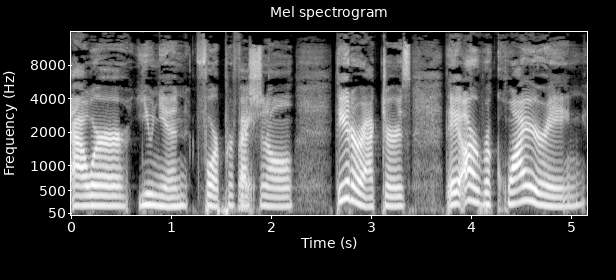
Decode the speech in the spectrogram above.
our union for professional theater actors. They are requiring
